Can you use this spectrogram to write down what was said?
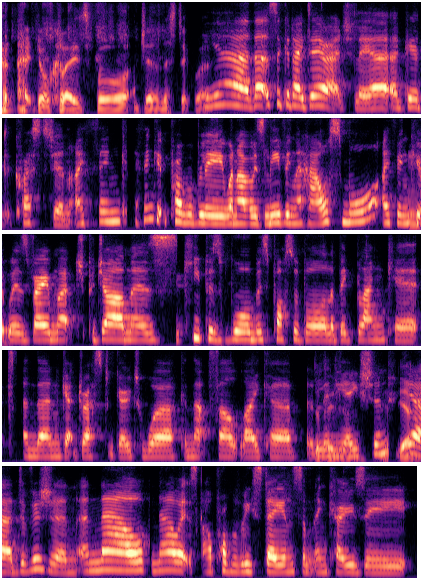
and outdoor clothes for journalistic work? Yeah that's a good idea actually a, a, good question. I think i think it probably when i was leaving the house more i think mm. it was very much pajamas keep as warm as possible a big blanket and then get dressed and go to work and that felt like a, a delineation. Yeah. yeah division. And now now it's i'll probably stay in something cozy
